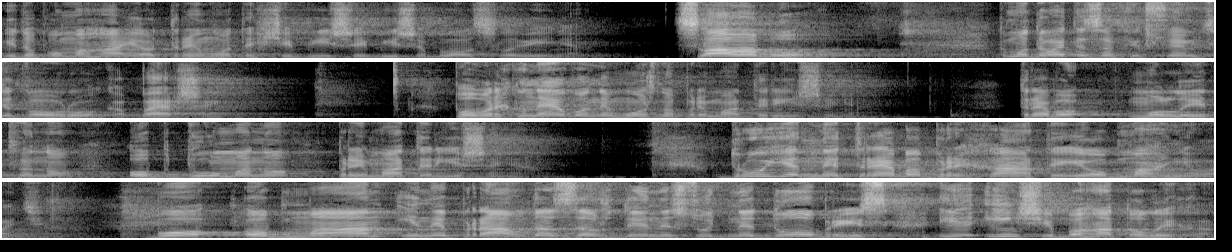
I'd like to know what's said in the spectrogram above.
і допомагає отримувати ще більше і більше благословіння. Слава Богу! Тому давайте зафіксуємо ці два уроки. Перший. Поверхнево не можна приймати рішення. Треба молитвено, обдумано приймати рішення. Друге, не треба брехати і обманювати. Бо обман і неправда завжди несуть недобрість і інші багато лиха.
